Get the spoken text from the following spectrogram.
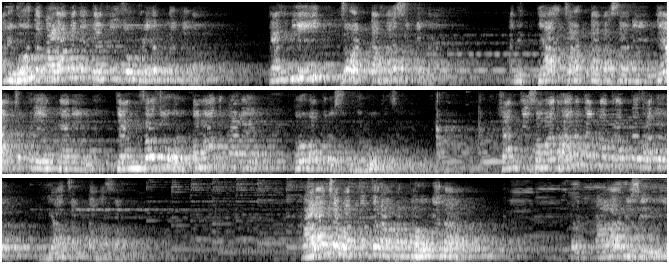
आणि भूतकाळामध्ये त्यांनी जो प्रयत्न केला त्यांनी जो अट्टहास केला आणि त्याच अट्टहासाने त्याच प्रयत्नाने त्यांचा जो वर्तमान काळ आहे तो मात्र सुखरूप झाला. शांती समाधान त्यांना प्राप्त झालं याच आपला हसा काळाच्या बाबतीत जर आपण पाहू गेला तर काळाविषयी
